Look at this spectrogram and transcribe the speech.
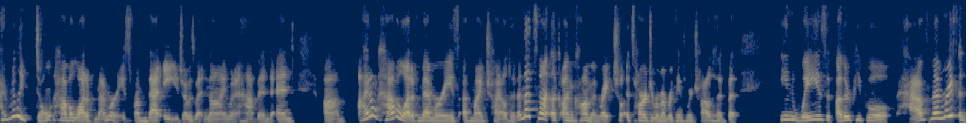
i really don't have a lot of memories from that age i was about nine when it happened and um, i don't have a lot of memories of my childhood and that's not like uncommon right it's hard to remember things from your childhood but in ways that other people have memories and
